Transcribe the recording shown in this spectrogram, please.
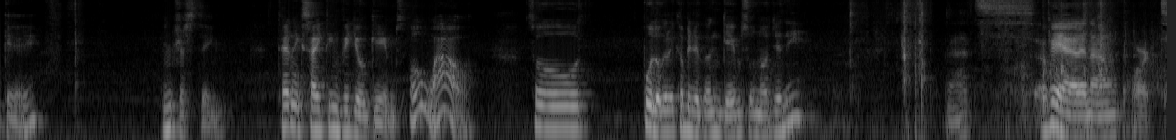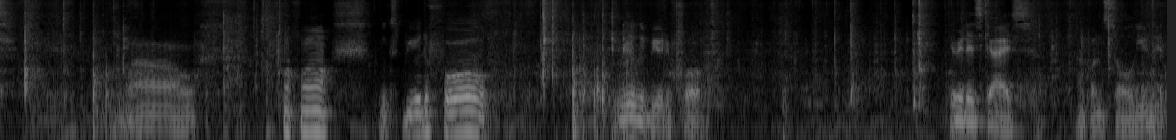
Okay. Interesting. 10 exciting video games. Oh, wow. So, pulo gali kabilag ang games unod yan eh. That's... Okay, ala na ang port. Wow. Looks beautiful. Really beautiful. Here it is, guys A console unit.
